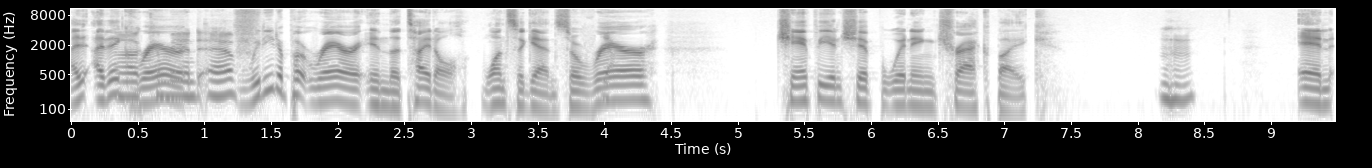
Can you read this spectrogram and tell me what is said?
I, I think Uh, rare. Command F. We need to put rare in the title once again. So rare, championship winning track bike, Mm-hmm. and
